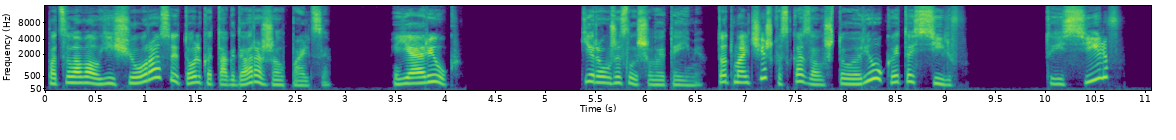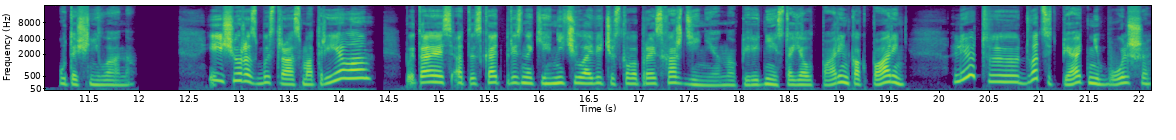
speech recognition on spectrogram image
Поцеловал еще раз и только тогда разжал пальцы. «Я Рюк». Кира уже слышала это имя. Тот мальчишка сказал, что Рюк — это Сильф. «Ты Сильф?» — уточнила она. И еще раз быстро осмотрела, пытаясь отыскать признаки нечеловеческого происхождения, но перед ней стоял парень как парень, лет 25, э, не больше,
